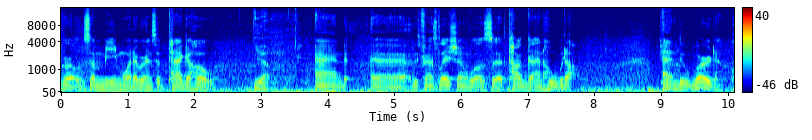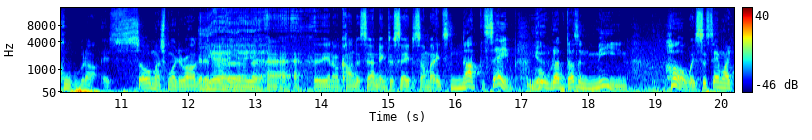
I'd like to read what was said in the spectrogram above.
girl, some meme, whatever, and said tag a hoe, yeah, and uh, the translation was uh, tagga and hora. And the word hora is so much more derogative. Yeah, uh, yeah, yeah. Uh, uh, you know, condescending to say to somebody. It's not the same. Yeah. Hora doesn't mean hoe. It's the same like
